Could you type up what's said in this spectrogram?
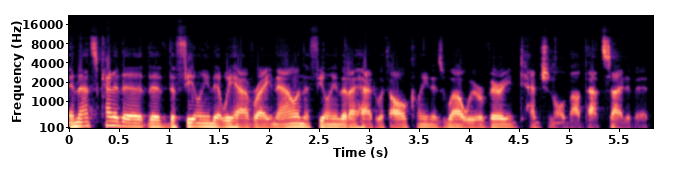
And that's kind of the, the the feeling that we have right now and the feeling that i had with all clean as well. We were very intentional about that side of it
